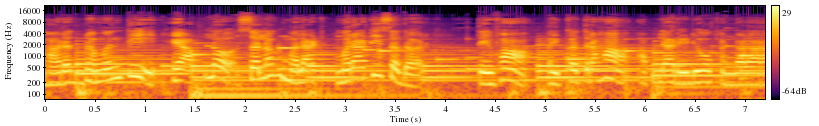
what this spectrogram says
भारत भ्रमंती हे आपलं सलग मराठी सदर. तेव्हा ऐकत रहा आपल्या रेडिओ खंडाळा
